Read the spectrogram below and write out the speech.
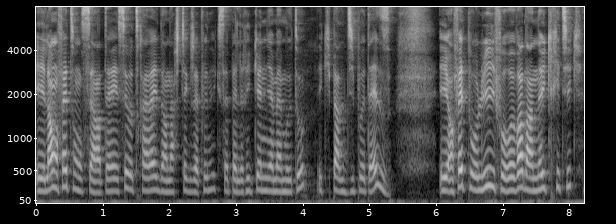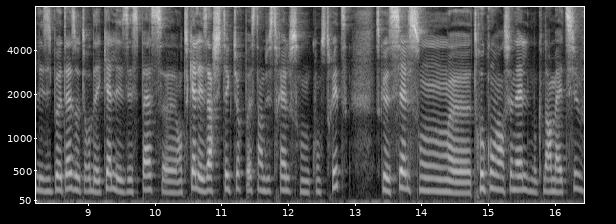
Et là, en fait, on s'est intéressé au travail d'un architecte japonais qui s'appelle Riken Yamamoto et qui parle d'hypothèses. Et en fait, pour lui, il faut revoir d'un œil critique les hypothèses autour desquelles les espaces, euh, en tout cas les architectures post-industrielles sont construites. Parce que si elles sont euh, trop conventionnelles, donc normatives,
